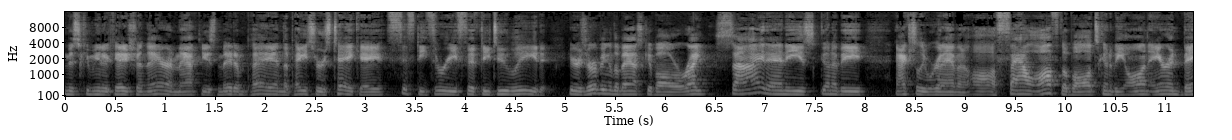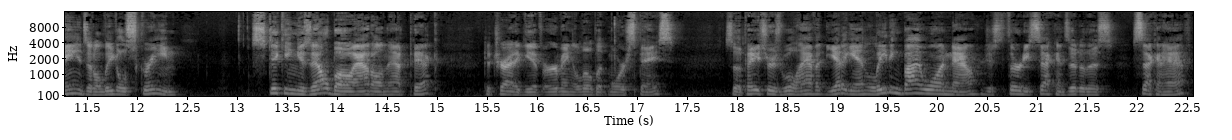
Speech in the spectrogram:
Miscommunication there, and Matthews made him pay, and the Pacers take a 53-52 lead. Here's Irving with the basketball right side, and he's going to be actually we're going to have an, a foul off the ball. It's going to be on Aron Baynes, an illegal screen, sticking his elbow out on that pick to try to give Irving a little bit more space. So the Pacers will have it yet again, leading by one now, just 30 seconds into this second half.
